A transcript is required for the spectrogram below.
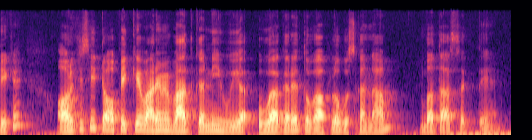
ठीक है? और किसी टॉपिक के बारे में बात करनी हुई, हुआ करें तो आप लोग उसका नाम बता सकते हैं।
